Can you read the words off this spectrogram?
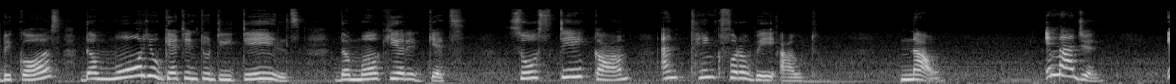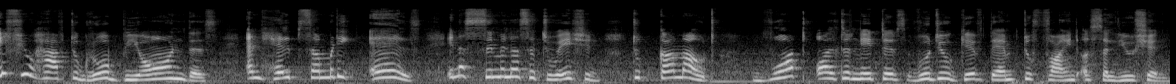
because the more you get into details, the murkier it gets. So stay calm and think for a way out. Now, imagine if you have to grow beyond this and help somebody else in a similar situation to come out, what alternatives would you give them to find a solution?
